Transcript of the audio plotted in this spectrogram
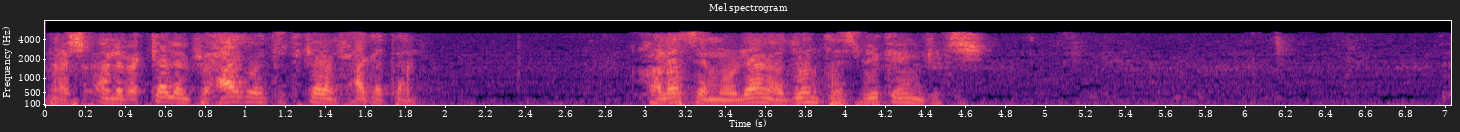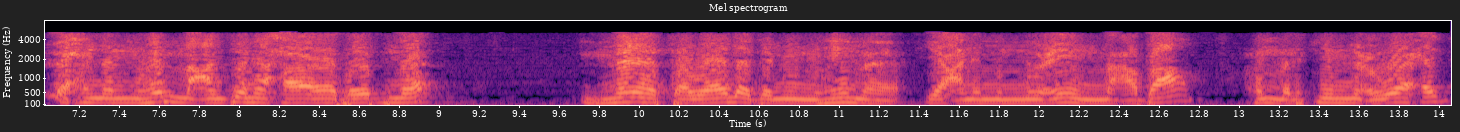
ماشي أنا بتكلم في حاجة وأنت تتكلم في حاجة تانية. خلاص يا مولانا دون تسبيك انجلش إحنا المهم عندنا حبايبنا ما تولد منهما يعني من نوعين مع بعض هما الاثنين نوع واحد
